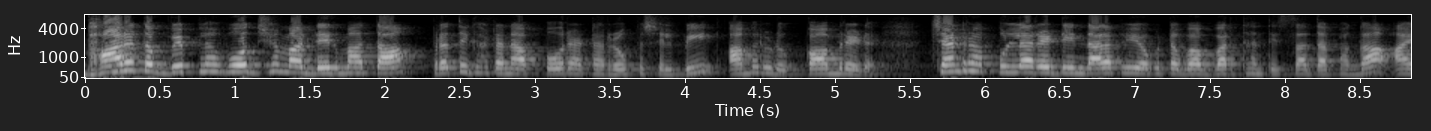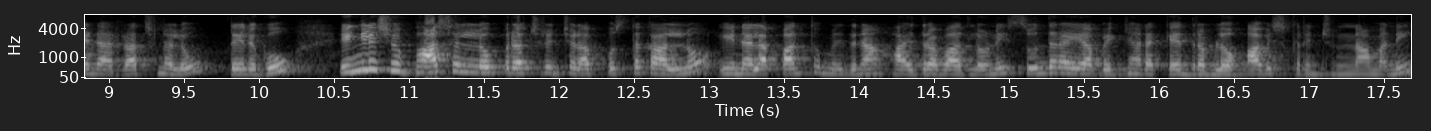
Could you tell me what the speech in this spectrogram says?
భారత విప్లవోద్యమ నిర్మాత ప్రతిఘటన పోరాట రూపశిల్పి అమరుడు కామ్రేడ్ చంద్ర పుల్లారెడ్డి నలభై ఒకటవ వర్ధంతి సందర్భంగా ఆయన రచనలు తెలుగు ఇంగ్లీషు భాషల్లో ప్రచురించిన పుస్తకాలను ఈ నెల పంతొమ్మిదిన హైదరాబాద్లోని సుందరయ్య విజ్ఞాన కేంద్రంలో ఆవిష్కరించనున్నామని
